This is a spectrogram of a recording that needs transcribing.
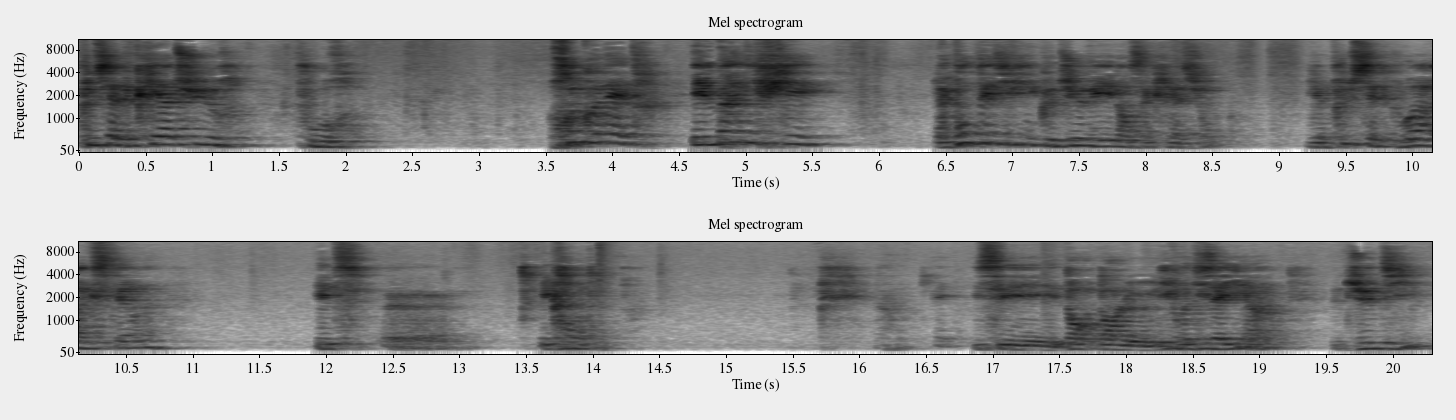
plus a de créatures pour et magnifier la bonté divine que Dieu met dans sa création, il y a plus cette gloire externe est, euh, grande. C'est dans, le livre d'Isaïe, hein, Dieu dit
